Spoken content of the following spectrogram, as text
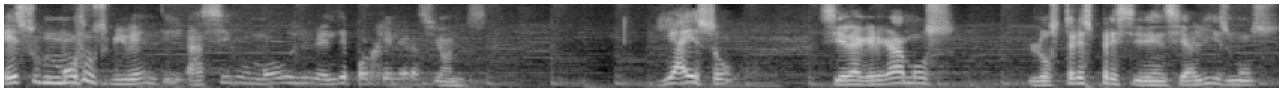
es un modus vivendi, ha sido un modus vivendi por generaciones. Y a eso, si le agregamos los tres presidencialismos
